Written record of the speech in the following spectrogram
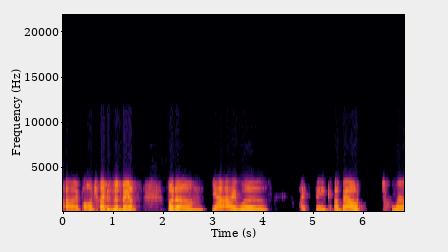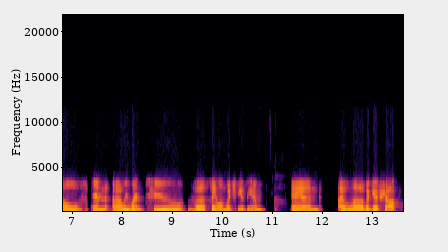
i apologize in advance. But um, yeah i was i think about 12 and uh, we went to the salem witch museum and i love a gift shop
